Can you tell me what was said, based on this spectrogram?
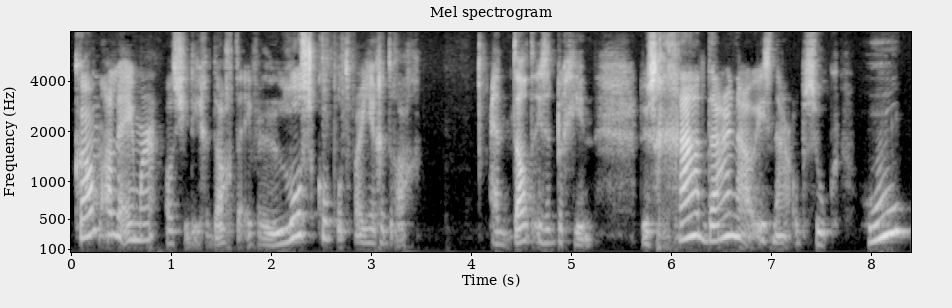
kan alleen maar als je die gedachten even loskoppelt van je gedrag. En dat is het begin. Dus ga daar nou eens naar op zoek. Hoe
